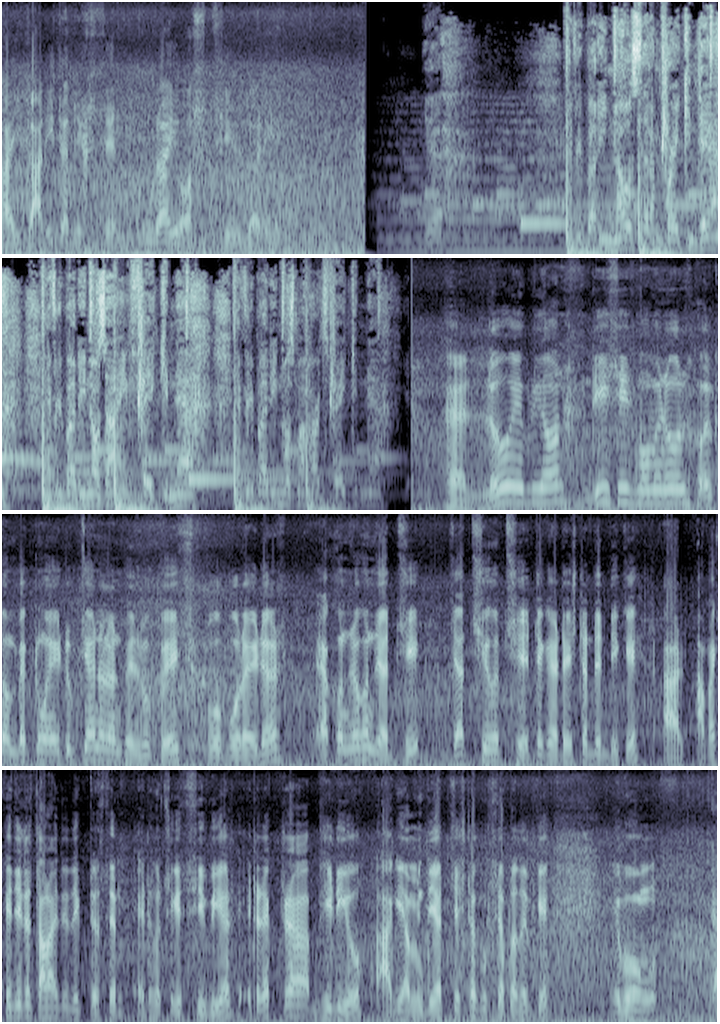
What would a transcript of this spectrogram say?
ভাই গাড়িটা দেখছেন পুরাই অস্থির গাড়ি. Everybody knows that I'm breaking down. Everybody knows I ain't faking now. Everybody knows my heart's faking now. Hello everyone this is Mominul welcome back to my YouTube channel and Facebook page Popo rider এখন যখন যাচ্ছি যাচ্ছি হচ্ছে টেকাটা স্ট্যান্ডের দিকে আর আমাকে যেটা চালাইতে দেখতেছেন এটা হচ্ছে কি সিবিআর এটার একটা ভিডিও আগে আমি দেওয়ার চেষ্টা করছি আপনাদেরকে এবং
